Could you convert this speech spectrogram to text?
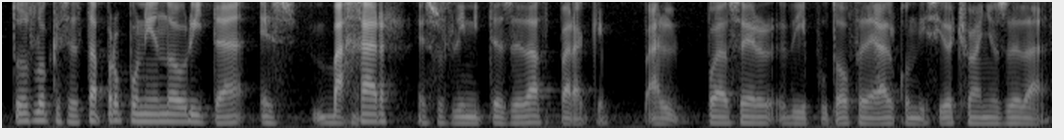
Entonces lo que se está proponiendo ahorita es bajar esos límites de edad para que al- pueda ser diputado federal con 18 años de edad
